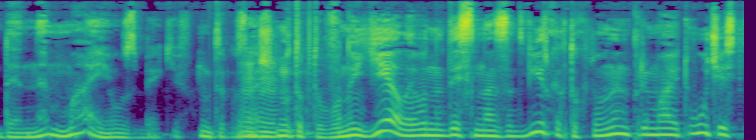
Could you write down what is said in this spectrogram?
де немає узбеків. Ну, типу, знаєш, mm-hmm. ну тобто вони є, але вони десь на задвірках, тобто вони не приймають участь.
